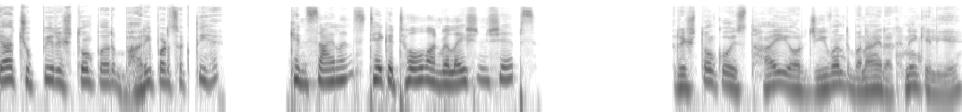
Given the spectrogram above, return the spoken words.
क्या चुप्पी रिश्तों पर भारी पड़ सकती है? Can silence take a toll on relationships? रिश्तों को स्थायी और जीवंत बनाए रखने के लिए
